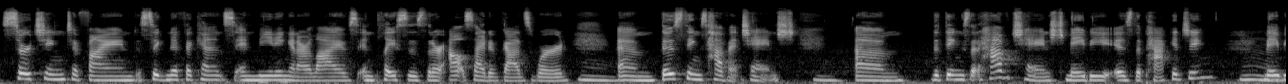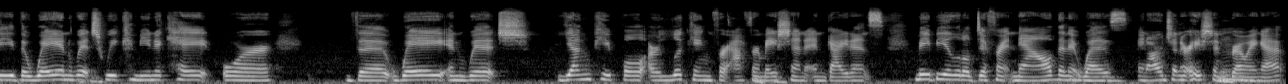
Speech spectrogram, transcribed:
searching to find significance and meaning in our lives in places that are outside of God's word. Mm. Um, those things haven't changed. Mm. Um, the things that have changed maybe is the packaging, mm. maybe the way in which we communicate or the way in which young people are looking for affirmation mm-hmm. and guidance may be a little different now than it mm-hmm. was in our generation growing up.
